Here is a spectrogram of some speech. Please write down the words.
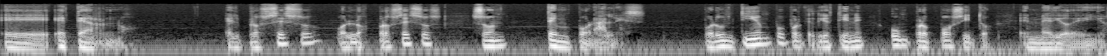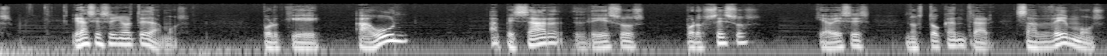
eh, eterno. El proceso o los procesos son temporales. Por un tiempo, porque Dios tiene un propósito en medio de ellos. Gracias Señor te damos, porque aún a pesar de esos procesos que a veces nos toca entrar, sabemos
